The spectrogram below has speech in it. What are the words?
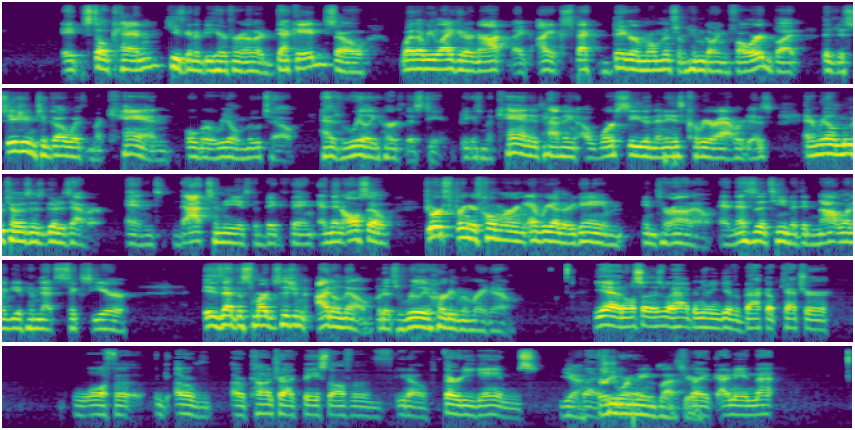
It still can. He's going to be here for another decade. So whether we like it or not, like I expect bigger moments from him going forward. But the decision to go with McCann over Realmuto has really hurt this team because McCann is having a worse season than his career averages, and Realmuto is as good as ever. And that to me is the big thing. And then also George Springer's homering every other game in Toronto, and this is a team that did not want to give him that six year. Is that the smart decision? I don't know, but it's really hurting them right now. Yeah, and also that's what happens when you give a backup catcher off a, a, a contract based off of you know 30 games. Yeah, Last 31 year. games last year. Like I mean that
